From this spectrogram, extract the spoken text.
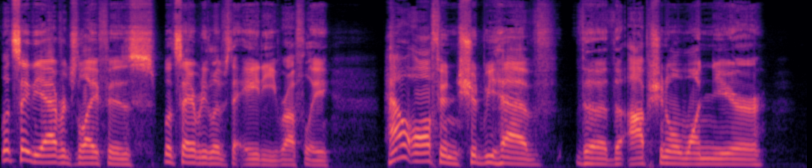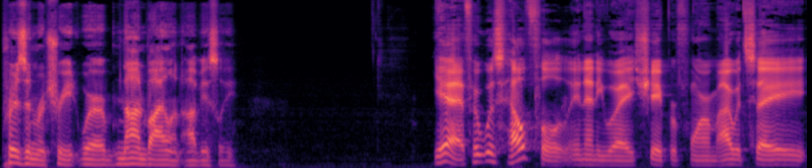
let's say the average life is let's say everybody lives to 80 roughly. How often should we have the the optional 1 year prison retreat where nonviolent obviously? Yeah, if it was helpful in any way, shape, or form, I would say,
